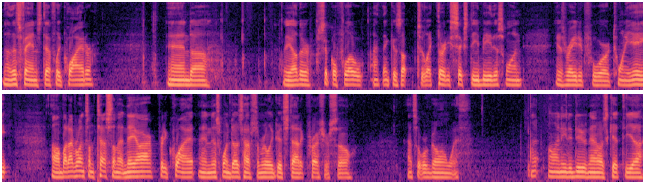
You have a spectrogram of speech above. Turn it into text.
Now this fan is definitely quieter and uh, the other Sickleflow I think is up to like 36 dB. This one is rated for 28. Um, but I've run some tests on it and they are pretty quiet and this one does have some really good static pressure so that's what we're going with. All I need to do now is get the uh,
